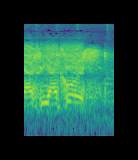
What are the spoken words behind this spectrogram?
Now Velocity on course.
